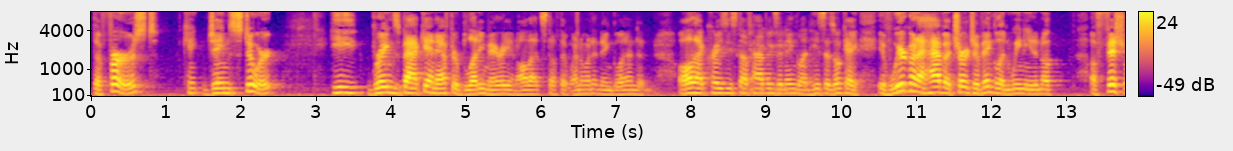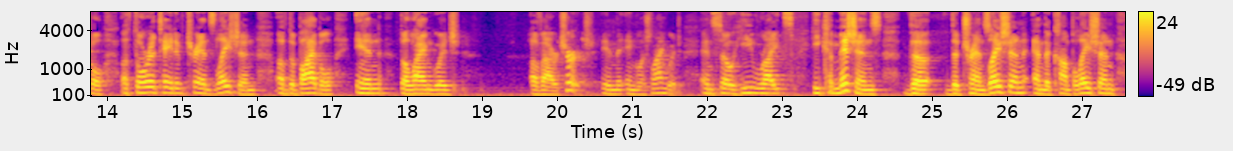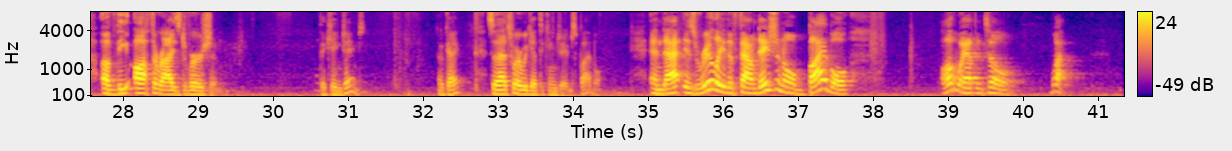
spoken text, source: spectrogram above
the first, King James Stewart, he brings back in after Bloody Mary and all that stuff that went on in England and all that crazy stuff happens in England. He says, okay, if we're going to have a Church of England, we need an official, authoritative translation of the Bible in the language of our church, in the English language. And so he writes, he commissions the, the translation and the compilation of the authorized version, the King James. Okay? So that's where we get the King James Bible. And that is really the foundational Bible all the way up until what?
